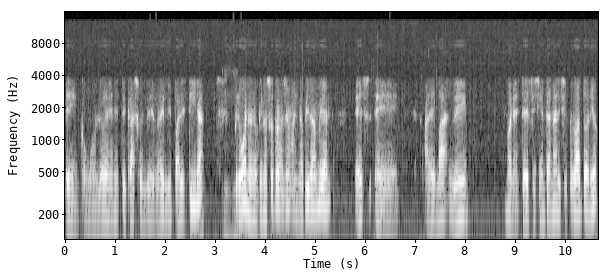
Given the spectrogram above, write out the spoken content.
eh, como lo es en este caso el de Israel y Palestina. Pero bueno, lo que nosotros hacemos hincapié también es, eh, además de bueno este deficiente análisis probatorio,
